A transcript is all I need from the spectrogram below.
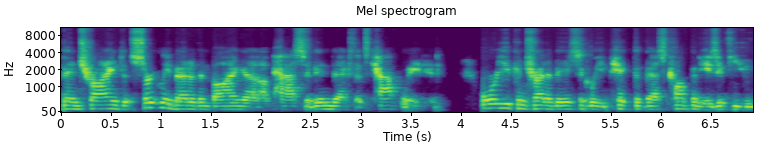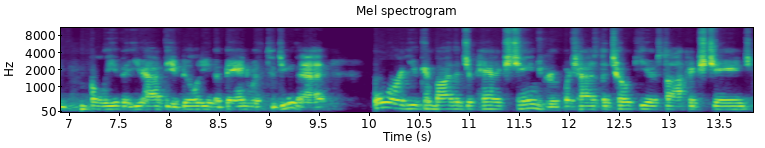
than trying to, certainly better than buying a, a passive index that's cap weighted. Or you can try to basically pick the best companies if you believe that you have the ability and the bandwidth to do that. Or you can buy the Japan Exchange Group, which has the Tokyo Stock Exchange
